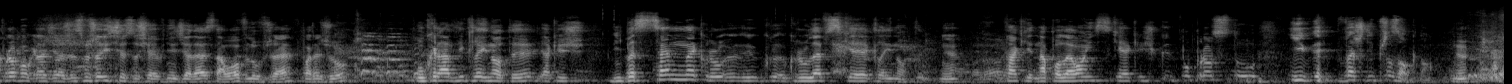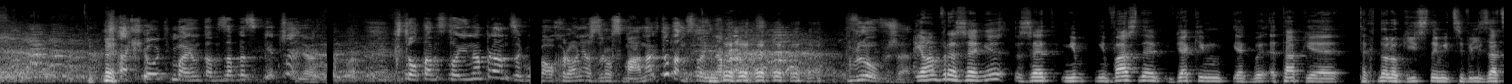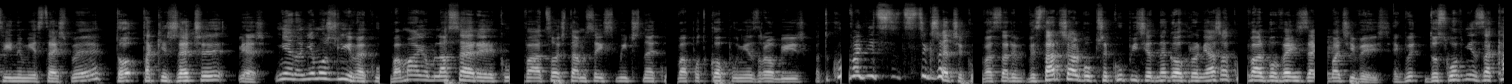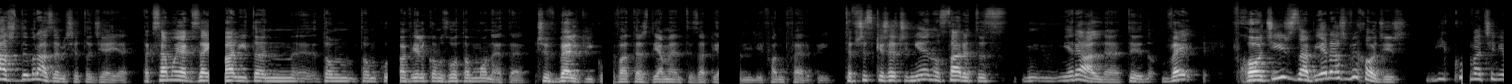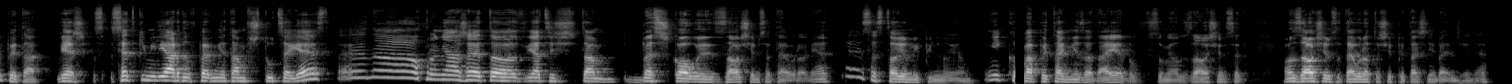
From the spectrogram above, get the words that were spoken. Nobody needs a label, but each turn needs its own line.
A propos kradzieży, słyszeliście co się w niedzielę stało w Luwrze w Paryżu? Ukradli klejnoty, jakieś bezcenne kró, kró- królewskie klejnoty, nie? Takie napoleońskie jakieś po prostu i weszli przez okno, nie? Jakie oni mają tam zabezpieczenia? Kto tam stoi na bramce, kurwa? Ochroniarz z Rossmana? Kto tam stoi na bramce? W Luwrze.
Ja mam wrażenie, że nie, nieważne w jakim jakby etapie technologicznym i cywilizacyjnym jesteśmy, to takie rzeczy, wiesz, nie no, niemożliwe, kurwa, mają lasery, kurwa, coś tam sejsmiczne, kurwa, podkopu nie zrobisz. A to kurwa nic z tych rzeczy, kurwa, stary. Wystarczy albo przekupić jednego ochroniarza, kurwa, albo wejść, zajebać i wyjść. Jakby dosłownie za każdym razem się to dzieje. Tak samo jak zajebali ten, tą, tą kurwa wielką złotą monetę. Czy w Belgii, kurwa, też diamenty zapierali w Antwerpii. Te wszystkie rzeczy, nie no stary, to jest nierealne. Ty, no, wej... Wchodzisz, zabierasz, wychodzisz. I kurwa cię nie pyta. Wiesz, setki miliardów pewnie tam w sztuce jest. E, no, ochroniarze to jacyś tam bez szkoły za 800 euro, nie? E, se stoją i pilnują. Nikt kurwa pytań nie zadaje, bo w sumie on za 800, on za 800 euro to się pytać nie będzie, nie?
